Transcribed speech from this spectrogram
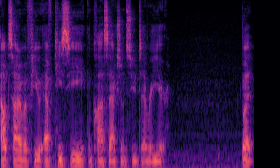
outside of a few FTC and class action suits every year. But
